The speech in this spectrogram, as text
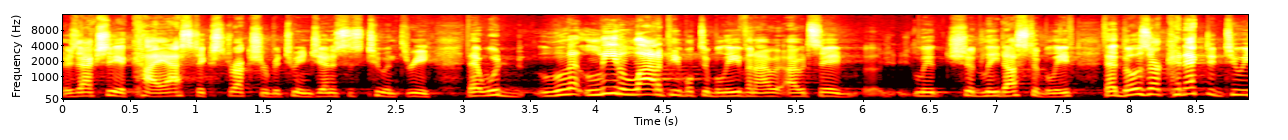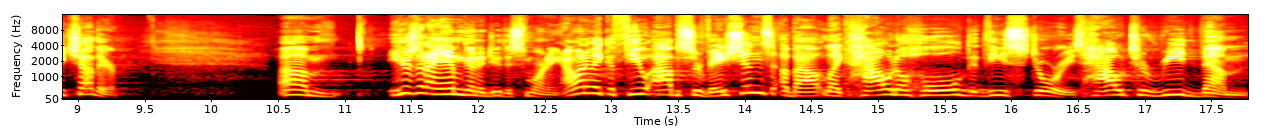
There's actually a chiastic structure between Genesis 2 and 3 that would lead a lot of people to believe, and I would say uh, should lead us to believe, that those are connected to each other. Um, here's what I am going to do this morning. I want to make a few observations about like how to hold these stories, how to read them.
